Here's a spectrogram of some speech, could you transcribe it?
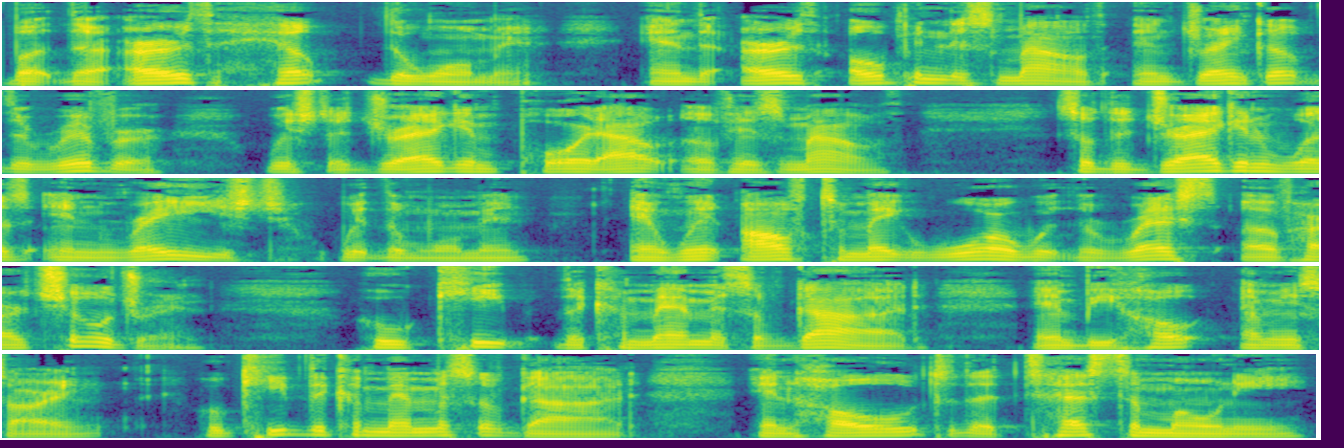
But the earth helped the woman, and the earth opened its mouth and drank up the river which the dragon poured out of his mouth. So the dragon was enraged with the woman and went off to make war with the rest of her children who keep the commandments of God and behold, I mean, sorry, who keep the commandments of God and hold to the testimony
